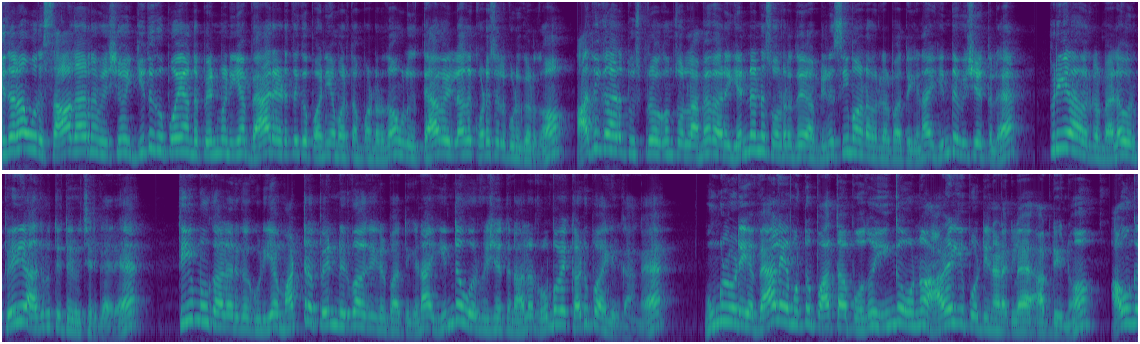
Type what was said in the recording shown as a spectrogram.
இதெல்லாம் ஒரு சாதாரண விஷயம். இதுக்கு போய் அந்த பெண்மணியை வேற இடத்துக்கு பணியமர்த்தம் பண்ணுறதும் அவங்களுக்கு தேவையில்லாத குடைச்சல் கொடுக்கறதும் அதிகார துஷ்பிரயோகம் சொல்லாமல் வேற என்னென்னு சொல்கிறது அப்படின்னு சீமானவர்கள் பார்த்தீங்கன்னா இந்த விஷயத்தில் பிரியா அவர்கள் மேலே ஒரு பெரிய அதிருப்தி தெரிவிச்சிருக்காரு. திமுகவில் இருக்கக்கூடிய மற்ற பெண் நிர்வாகிகள் பார்த்தீங்கன்னா இந்த ஒரு விஷயத்தினால ரொம்பவே கடுப்பாகியிருக்காங்க. உங்களுடைய வேலையை மட்டும் பார்த்தா போதும் இங்கே ஒன்றும் அழகி போட்டி நடக்கல அப்படின்னும் அவங்க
